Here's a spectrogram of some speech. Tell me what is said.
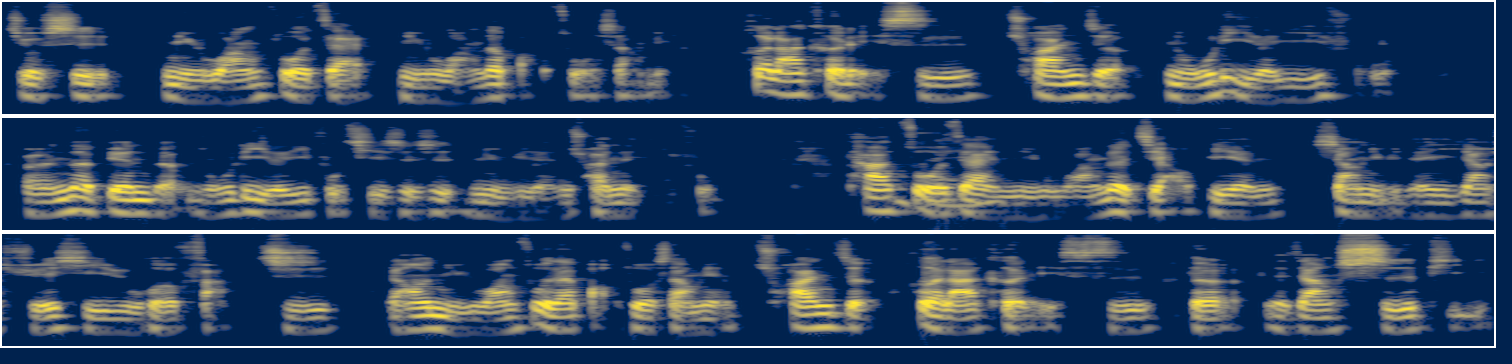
就是女王坐在女王的宝座上面，赫拉克勒斯穿着奴隶的衣服，而那边的奴隶的衣服其实是女人穿的衣服，他坐在女王的脚边，像女人一样学习如何纺织。然后女王坐在宝座上面，穿着赫拉克勒斯的那张尸皮，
